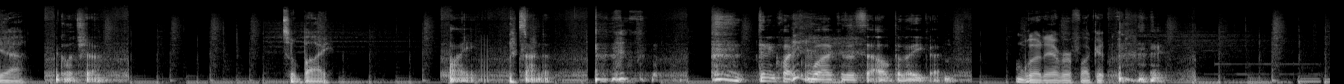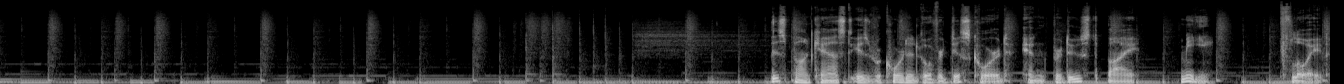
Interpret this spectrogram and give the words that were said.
Yeah. Gotcha. So bye. Bye. Standard. Didn't quite work as a setup, but there you go. Whatever. Fuck it. This podcast is recorded over Discord and produced by me, Floyd.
